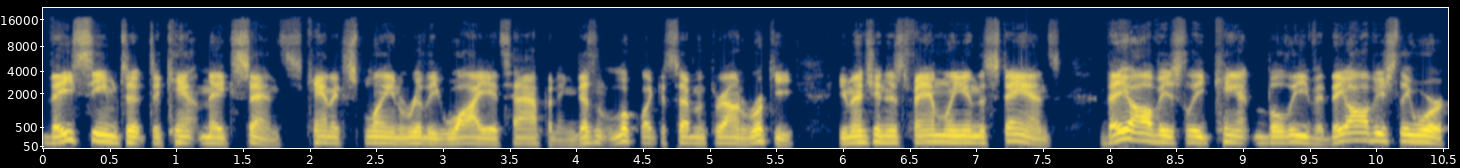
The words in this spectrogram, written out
they seem to, to can't make sense, can't explain really why it's happening. Doesn't look like a seventh round rookie. You mentioned his family in the stands. They obviously can't believe it. They obviously were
